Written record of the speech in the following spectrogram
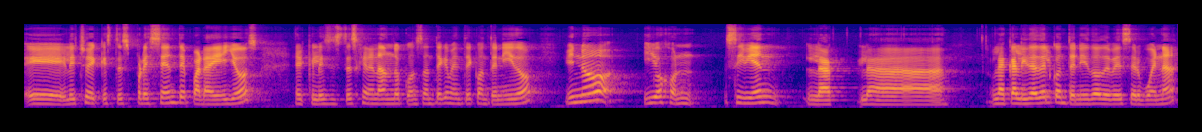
eh, el hecho de que estés presente para ellos, el que les estés generando constantemente contenido. Y no, y ojo, si bien la, la, la calidad del contenido debe ser buena,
